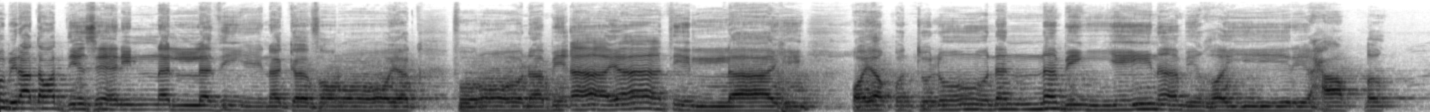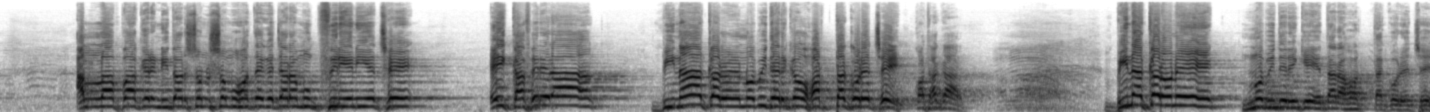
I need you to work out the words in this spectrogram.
নবীরা দাওয়াত দিয়েছেন, ইন্নাল্লাযীনা আল্লাহ পাকের নিদর্শন সমূহ থেকে যারা মুখ ফিরিয়ে নিয়েছে এই কাফেরেরা বিনা কারণে নবীদেরকেও হত্যা করেছে। কথাকার বিনা কারণে নবীদেরকে তারা হত্যা করেছে।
